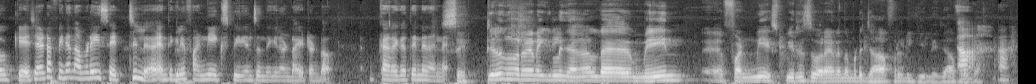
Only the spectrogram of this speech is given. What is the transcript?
ഓക്കെ. ചേട്ടാ പിന്നെ നമ്മുടെ ഈ സെറ്റിൽ എന്തെങ്കിലും ഫണ്ണി എക്സ്പീരിയൻസ് എന്തെങ്കിലും ഉണ്ടായിട്ടുണ്ടോ? കനകത്തിന്റെ തന്നെ. സെറ്റിൽ എന്ന് പറയുകയാണെങ്കിൽ ഞങ്ങളുടെ മെയിൻ ഫണ്ണി എക്സ്പീരിയൻസ് പറയുകയാണെങ്കിൽ നമ്മുടെ ജാഫർ ഇടിക്കില്ലേ ജാഫർ ജാഫർക്കയിൽ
